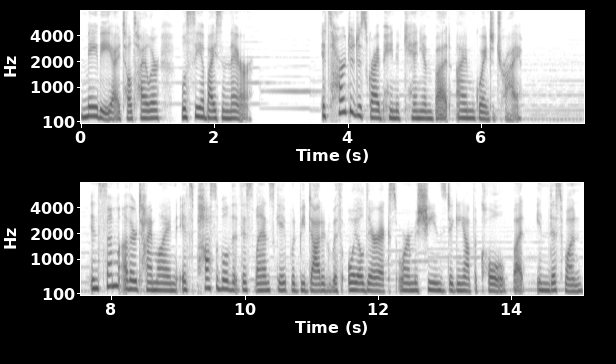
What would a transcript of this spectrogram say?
Maybe, I tell Tyler, we'll see a bison there. It's hard to describe Painted Canyon, but I'm going to try. In some other timeline, it's possible that this landscape would be dotted with oil derricks or machines digging out the coal, but in this one,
